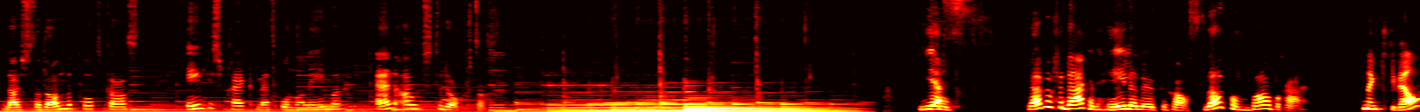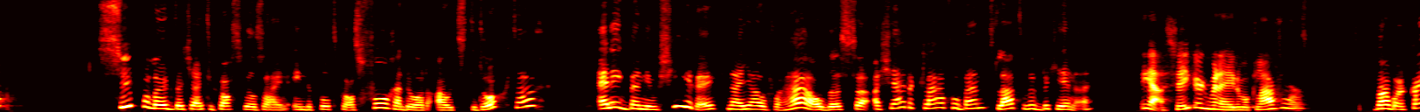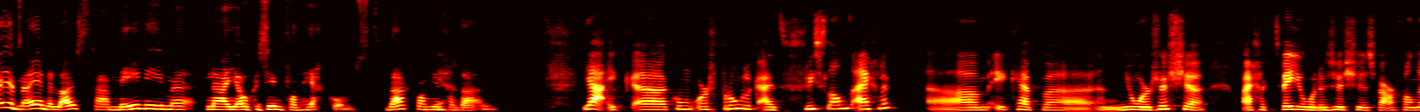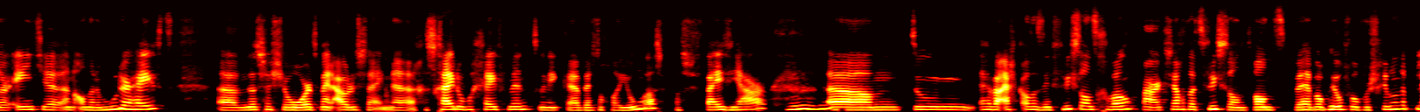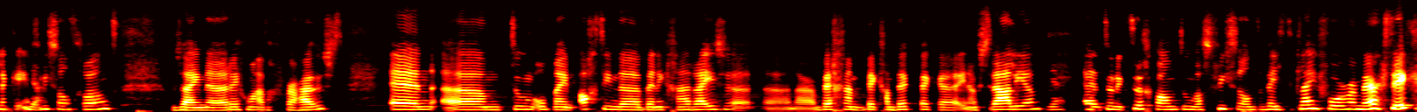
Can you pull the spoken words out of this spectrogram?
Luister dan de podcast in gesprek met ondernemer en oudste dochter. Yes, we hebben vandaag een hele leuke gast. Welkom Barbara. Dankjewel. Superleuk dat jij te gast wil zijn in de podcast Voor en Door de Oudste Dochter. En ik ben nieuwsgierig naar jouw verhaal. Dus uh, als jij er klaar voor bent, laten we beginnen. Ja, zeker. Ik ben er helemaal klaar voor. Barbara, kan je mij en de luisteraar meenemen naar jouw gezin van herkomst? Waar kwam je Ja. vandaan? Ja, ik eh, kom oorspronkelijk uit Friesland eigenlijk. Ehm, ik heb eh, een jonger zusje, of eigenlijk twee jongere zusjes, waarvan er eentje een andere moeder heeft. Ehm, dus als je hoort, mijn ouders zijn eh, gescheiden op een gegeven moment toen ik eh, best nog wel jong was. Ik was vijf jaar. Ehm, toen hebben we eigenlijk altijd in Friesland gewoond. Maar ik zeg altijd Friesland, want we hebben op heel veel verschillende plekken in Ja. Friesland gewoond. We zijn eh, regelmatig verhuisd. En ehm, toen op mijn achttiende ben ik gaan reizen. eh, naar ben gaan, ben ik gaan backpacken in Australië. En toen ik terugkwam, toen was Friesland een beetje te klein voor me, merkte ik.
